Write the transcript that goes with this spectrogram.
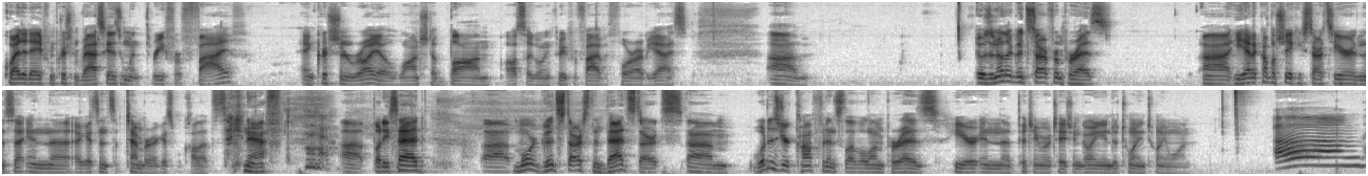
quite a day from Christian Vasquez, who went three for five, and Christian Arroyo launched a bomb, also going three for five with four RBIs. Um, it was another good start from Perez. Uh, he had a couple shaky starts here in the se- in the I guess in September. I guess we'll call that the second half. uh, but he's had uh, more good starts than bad starts. Um, what is your confidence level on Perez here in the pitching rotation going into 2021? Um,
